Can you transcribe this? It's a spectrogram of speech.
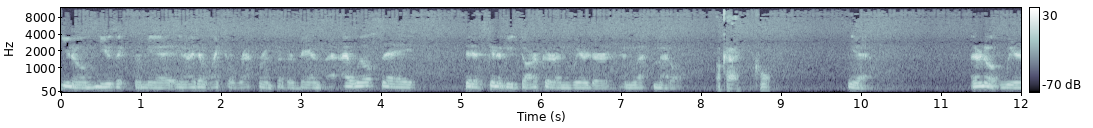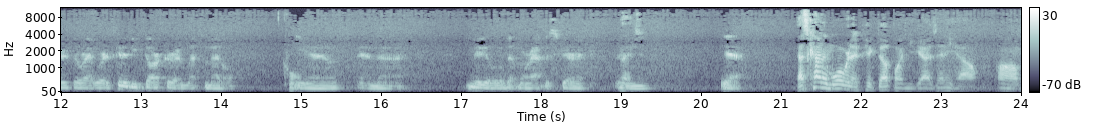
you know, music for me. I, you know, I don't like to reference other bands. I, I will say that it's going to be darker and weirder and less metal. Okay. Yeah. I don't know if weird is the right word. It's going to be darker and less metal. Cool. You know, and uh, maybe a little bit more atmospheric. And, Nice. Yeah. That's kind of more what I picked up on you guys, anyhow. Um,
